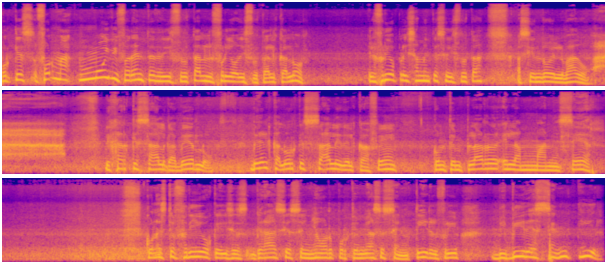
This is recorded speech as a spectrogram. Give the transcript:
Porque es forma muy diferente de disfrutar el frío disfrutar el calor. El frío precisamente se disfruta haciendo el vado, dejar que salga, verlo, ver el calor que sale del café, contemplar el amanecer. Con este frío que dices, gracias Señor porque me hace sentir el frío. Vivir es sentir.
